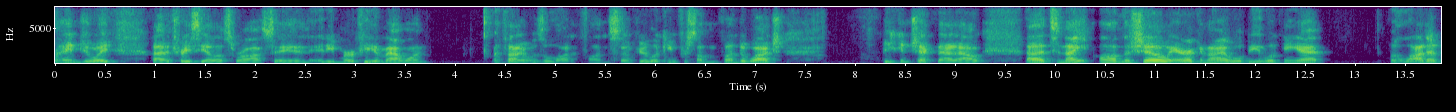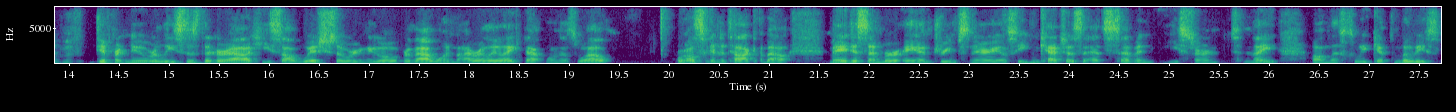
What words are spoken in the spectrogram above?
I enjoyed uh, Tracee Ellis Ross and Eddie Murphy in that one. I thought it was a lot of fun. So if you're looking for something fun to watch, you can check that out. Uh, tonight on the show, Eric and I will be looking at a lot of different new releases that are out. He saw Wish, so we're going to go over that one. I really like that one as well. We're also going to talk about May, December, and Dream Scenario. So you can catch us at 7 Eastern tonight on this week at the movies.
